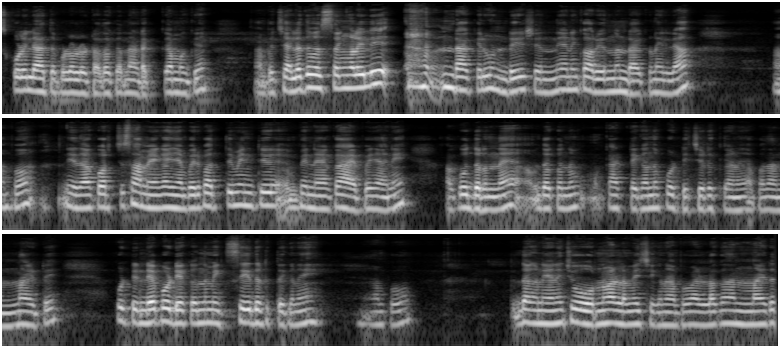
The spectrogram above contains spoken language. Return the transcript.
സ്കൂളില്ലാത്തപ്പോഴുള്ളൂ കേട്ടോ അതൊക്കെ നടക്കുക നമുക്ക്. അപ്പോൾ ചില ദിവസങ്ങളിൽ ഉണ്ടാക്കലും ഉണ്ട് പക്ഷെ ഇന്ന് ഞാൻ കറിയൊന്നും ഉണ്ടാക്കണില്ല. അപ്പോൾ ഇതാ കുറച്ച് സമയം കഴിഞ്ഞപ്പോൾ ഒരു പത്ത് മിനിറ്റ് പിന്നെ ഒക്കെ ആയപ്പോൾ ഞാൻ ആ കുതിർന്ന ഇതൊക്കെ ഒന്ന് കട്ടയൊക്കെ ഒന്ന് പൊട്ടിച്ചെടുക്കുകയാണ് അപ്പോൾ നന്നായിട്ട് പുട്ടിന്റെ പൊടിയൊക്കെ ഒന്ന് മിക്സ് ചെയ്തെടുത്തേക്കണേ. അപ്പോൾ ഇതങ്ങനെ ഞാൻ ചോറിന് വെള്ളം വെച്ചിരിക്കണേ അപ്പോൾ വെള്ളമൊക്കെ നന്നായിട്ട്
